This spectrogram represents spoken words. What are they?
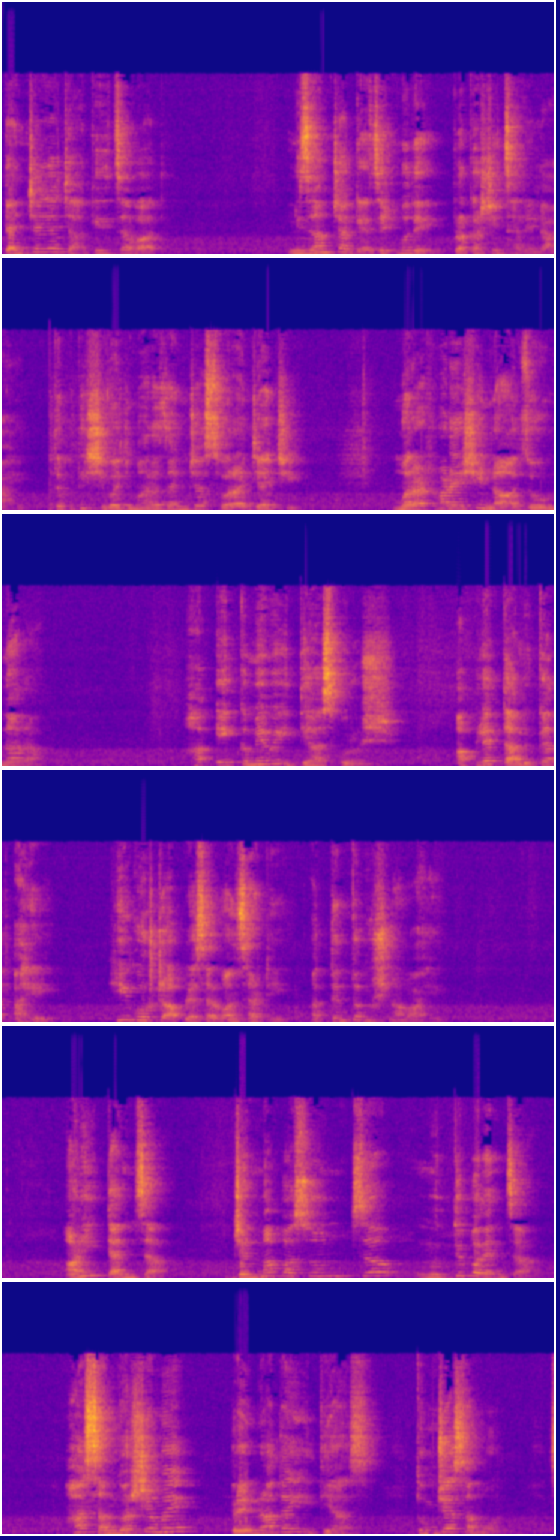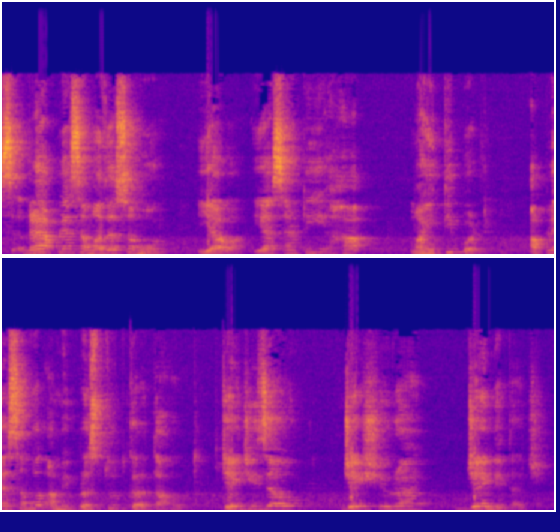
त्यांच्या या जहागिरीचा वाद निजामच्या गॅझेटमध्ये प्रकाशित झालेला आहे. छत्रपती शिवाजी महाराजांच्या स्वराज्याची मराठवाड्याशी ना जोडणारा हा एकमेव इतिहास पुरुष आपल्या तालुक्यात आहे ही गोष्ट आपल्या सर्वांसाठी अत्यंत भूषणावा आहे. आणि त्यांचा जन्मापासूनचं मृत्यूपर्यंतचा हा संघर्षमय प्रेरणादायी इतिहास तुमच्यासमोर सगळ्या आपल्या समाजासमोर यावा यासाठी हा माहितीपट आपल्यासमोर आम्ही प्रस्तुत करत आहोत. जय जिजाऊ जय शिवराय जय नेताजी.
